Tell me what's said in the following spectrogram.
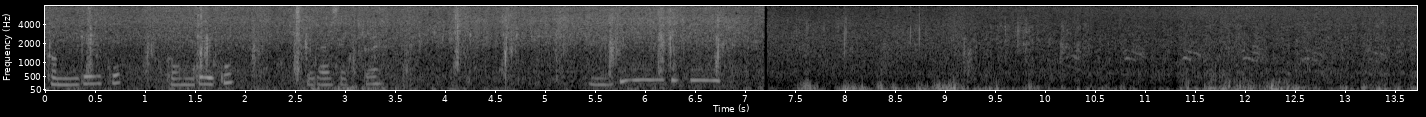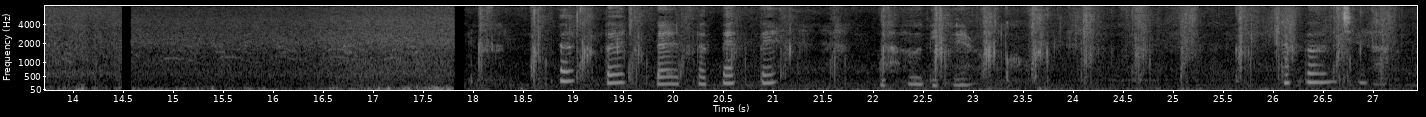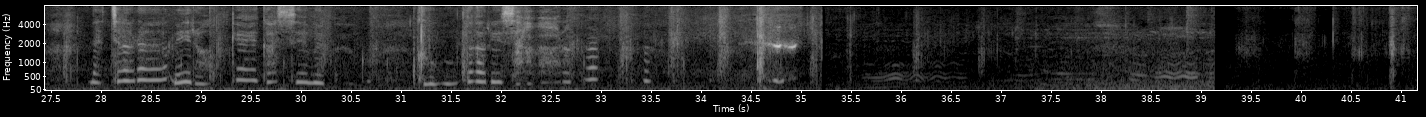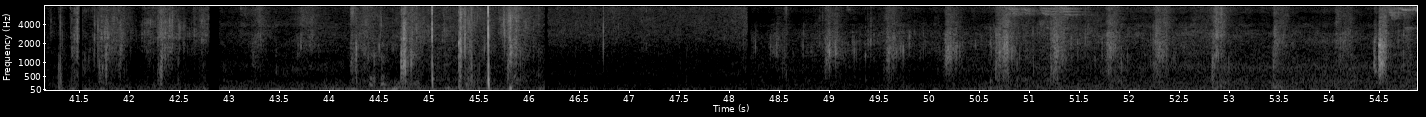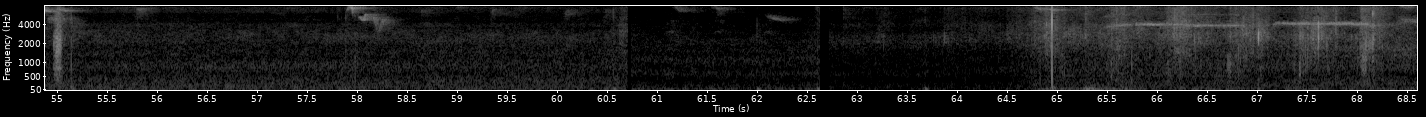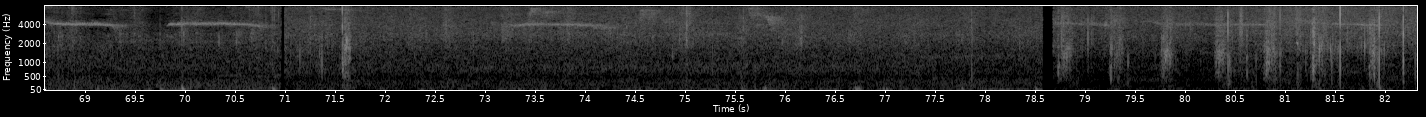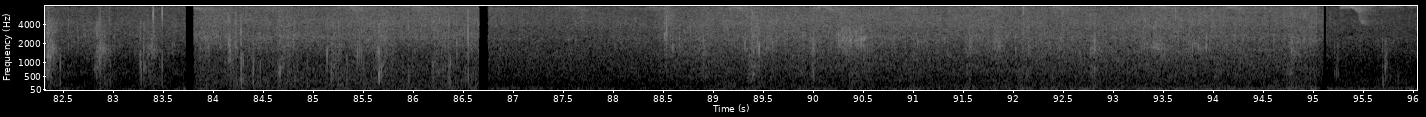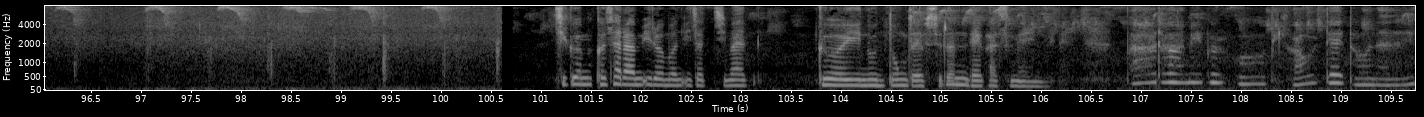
검길국, 검길국, 보라 색깔. 빼빼빼빼빼빼 마음이 외롭고 한번 질러 나처럼 이렇게 가슴을 펴고 구다리 살아가 지금 그 사람 이름은 잊었지만 그의 눈동자 입술은 내 가슴에 있네. 바람이 불고 비가 올 때도 나는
